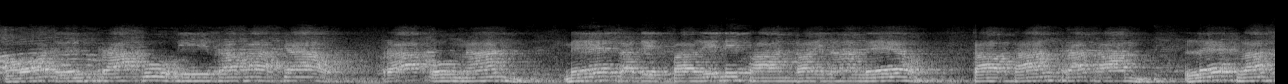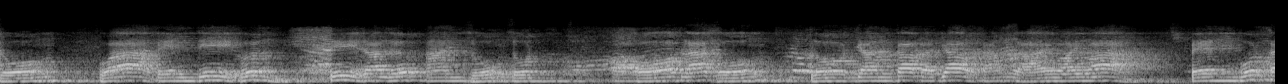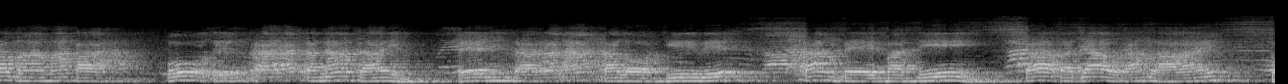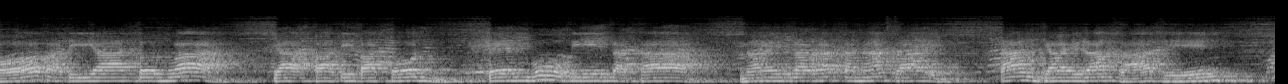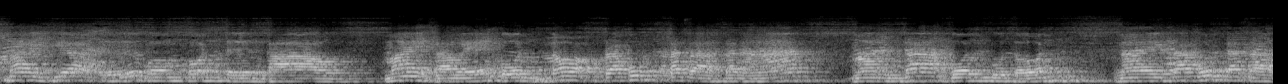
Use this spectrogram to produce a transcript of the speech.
ขอถึงพระผู้มีพระภาคเจ้า พระองค์นั้นแม้เสด็จ ปรินิพานภายนานแล้ว กับทั้งพระธรรม และพระสงฆ์ว่าเป็นที่พึ่งที่ระลึกอันสูงสุด ขอพระสงฆ์โปรดยันข้าพเจ้าทั้งหลายไว้ว่า เป็นพุทธมามกะผู้ถึงพระรัตนตรัยเป็นสารณะตลอดชีวิต ตั้งแต่บัดนี้ ข้าพเจ้าทั้งหลาย ขอปฏิญาณตนว่า จะปฏิบัติตน เป็นผู้มีศรัทธา ในพระรัตนตรัยตั้งใจรักษาศีล ไม่เชื่อถือวงคลตื่นข่าว ไม่แสวงบุญนอกพระพุทธศาสนา มันสร้างบุญกุศลในพระพุทธศาสนา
